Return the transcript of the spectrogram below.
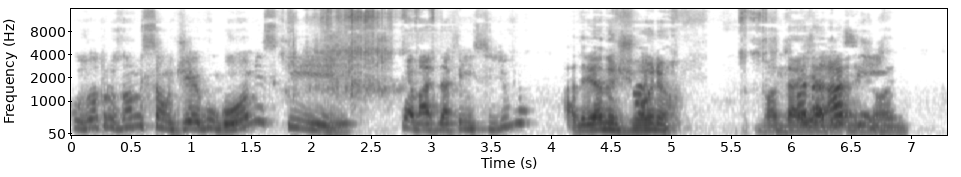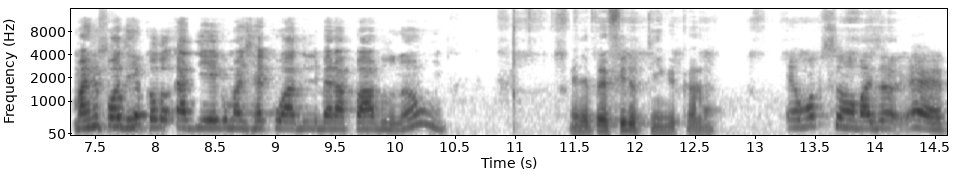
Os outros nomes são Diego Gomes, que, que é mais defensivo. Adriano Júnior. Bota aí, mas, assim, Júnior. Mas não pode você... colocar Diego mais recuado e liberar Pablo, não? Ainda prefiro o Tinga, cara. É uma opção, mas é, é.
